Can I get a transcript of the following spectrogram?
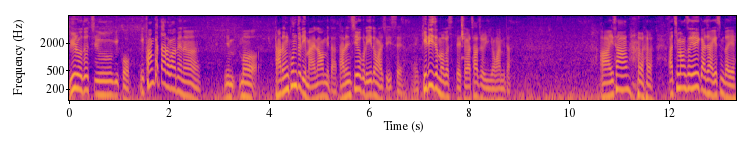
위로도 쭉 있고. 이 강가 따라가면은 이뭐 다른 군들이 많이 나옵니다. 다른 지역으로 이동할 수 있어요. 예, 길 잊어먹었을 때 제가 자주 이용합니다 아 이상. 아침 방송 여기까지 하겠습니다. 예.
